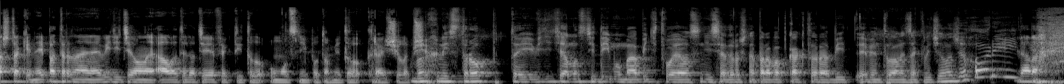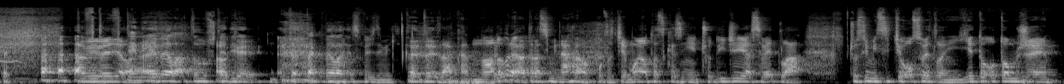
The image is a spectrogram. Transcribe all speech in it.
až také nepatrné, neviditeľné, ale teda tie efekty to umocní, potom je to krajšie, lepšie. Vrchný strop tej viditeľnosti dymu má byť tvoja 80-ročná prababka, ktorá by eventuálne zakričala, že horí. Ano. Aby vedela. Vtedy je veľa, to už vtedy okay. je, tak veľa nesmieš dymiť. To je, to je základ. No a dobre, a teraz si mi nahral. V podstate moja otázka znie, čo DJ a svetla. Čo si myslíte o osvetlení? Je to o tom, že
